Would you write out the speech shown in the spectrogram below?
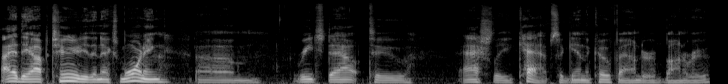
I had the opportunity the next morning. Um, reached out to Ashley Capps, again the co-founder of Bonnaroo,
